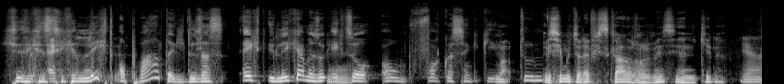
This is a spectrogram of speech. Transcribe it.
je, je, je, je ligt op water. Dus dat is echt, je lichaam is ook echt zo, oh fuck, wat ben ik hier Maar het doen? misschien moeten we even kaderen voor de mensen die dat niet kennen. Ja.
